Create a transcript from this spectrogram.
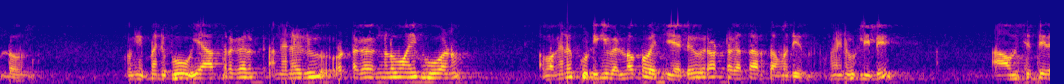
ഉണ്ടാവുന്നു. മറ്റു യാത്രകർ അങ്ങനെ ഒരു ഒട്ടകങ്ങളുമായി പോവാണ്. അപ്പൊ അങ്ങനെ കുടുങ്ങി വെള്ളമൊക്കെ പറ്റിയാൽ ഒരു ഒട്ടകത്തെ അറുത്താൽ മതിയെന്ന്. അപ്പൊ അതിനുള്ളിൽ ആവശ്യത്തിൽ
